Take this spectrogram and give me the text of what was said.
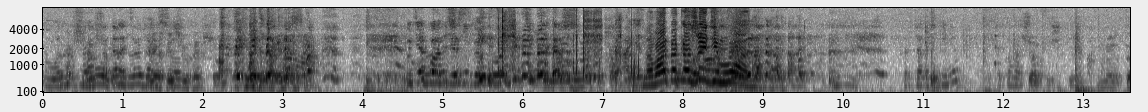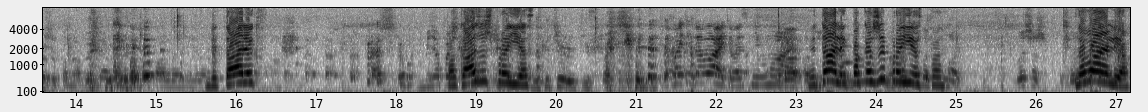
Вот хорошо. Я хочу хорошо. У тебя партнер свой. Давай покажи, Димон. Перчаточки нет? Только горшок. Ну, тоже понадобится. Виталик, покажешь проезд? Не хочу руки. Давайте, давайте, вас снимаю. Виталик, покажи проезд. по- Слышишь? Давай, Олег.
